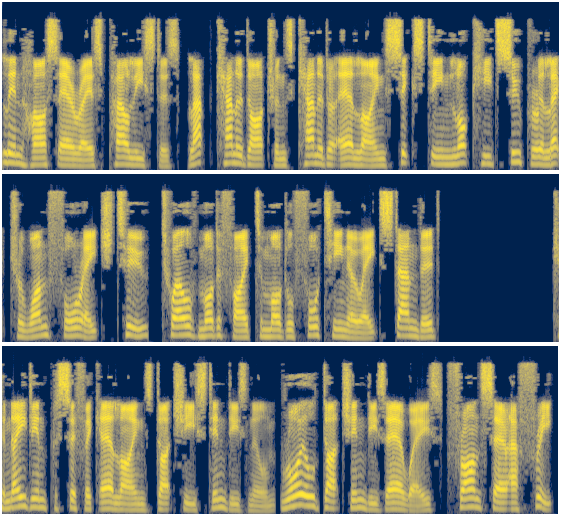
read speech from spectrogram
Linhas Aéreas Paulistas, LAP Canadatrans Canada Airlines 16 Lockheed Super Electra 14H2, 12 modified to Model 1408 standard Canadian Pacific Airlines Dutch East Indies NILM Royal Dutch Indies Airways Francair Afrique,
